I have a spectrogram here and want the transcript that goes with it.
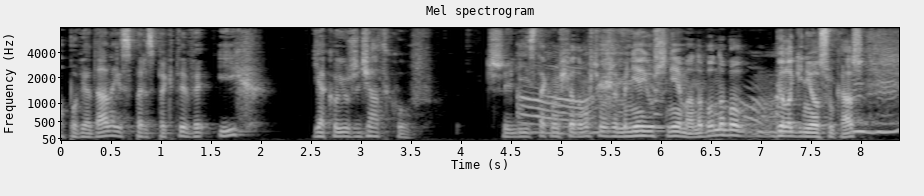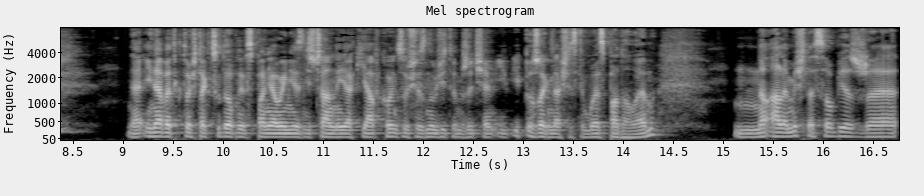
opowiadanej z perspektywy ich jako już dziadków. Czyli z taką O. świadomością, że mnie już nie ma, no bo, no bo biologii nie oszukasz. I nawet ktoś tak cudowny, wspaniały, niezniszczalny jak ja w końcu się znudzi tym życiem i, i pożegna się z tym łez-padołem. No ale myślę sobie, że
